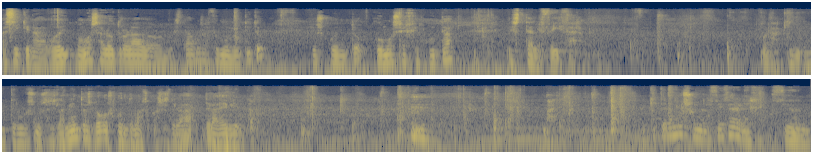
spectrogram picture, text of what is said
Así que nada, voy, vamos al otro lado donde estábamos hace un momentito y os cuento cómo se ejecuta este alféizar. Bueno, aquí tenemos unos aislamientos, luego os cuento más cosas de la, de la vivienda. Vale, aquí tenemos un alféizar en ejecución.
